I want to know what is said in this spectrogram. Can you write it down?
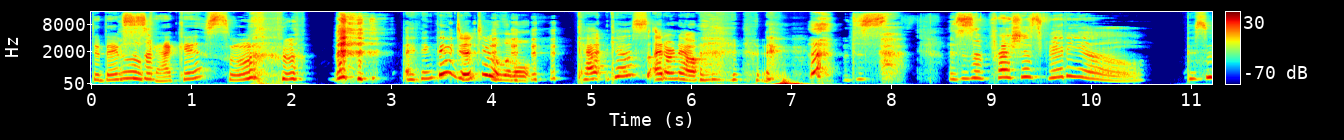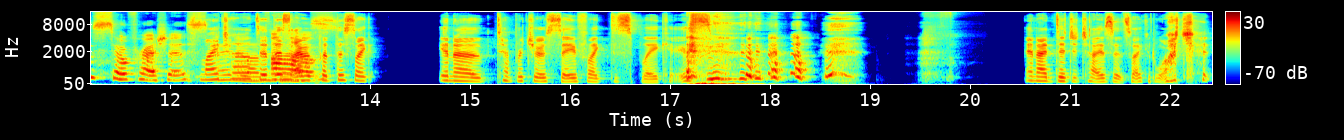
Did they have This a little a- cat kiss? I think they did do a little cat kiss. I don't know. this, this is a precious video. This is so precious. If my child did this, I would put this like in a temperature safe like display case, and I'd digitize it so I could watch it.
